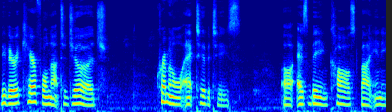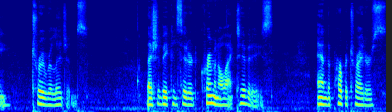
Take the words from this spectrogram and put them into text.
be very careful not to judge criminal activities uh, as being caused by any true religions. They should be considered criminal activities, and the perpetrators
